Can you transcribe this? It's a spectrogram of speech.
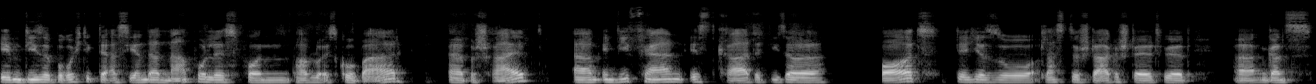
eben diese berüchtigte Hacienda Nápoles von Pablo Escobar äh, beschreibt. Ähm, inwiefern ist gerade dieser Ort, der hier so plastisch dargestellt wird, äh, ein ganz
